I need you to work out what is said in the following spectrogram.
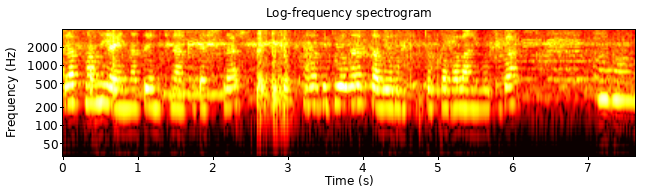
Fıratmanlı yayınladığım için arkadaşlar ama video olarak da alıyorum TikTok'a falan YouTube'a. Hı hı.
